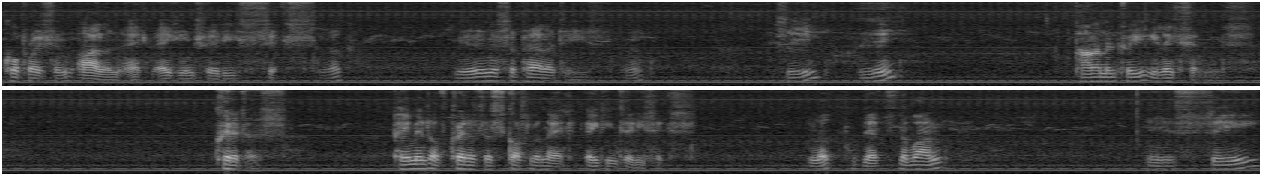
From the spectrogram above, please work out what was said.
Corporation Island Act 1836 look municipalities look see see? Parliamentary elections. Creditors. Payment of creditors Scotland Act 1836 look that's the one. You see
